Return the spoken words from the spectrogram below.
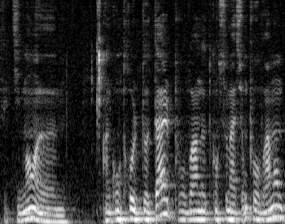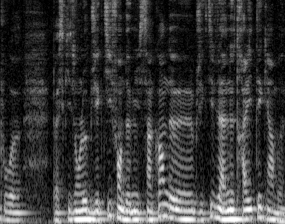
effectivement, un contrôle total pour voir notre consommation, pour vraiment, pour, parce qu'ils ont l'objectif en 2050, l'objectif de la neutralité carbone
